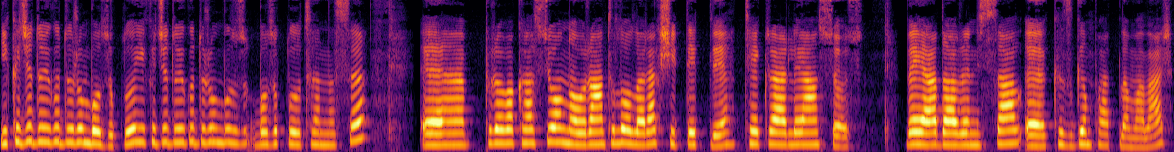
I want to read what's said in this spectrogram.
Yıkıcı duygu durum bozukluğu. Yıkıcı duygu durum boz- bozukluğu tanısı e, provokasyonla orantılı olarak şiddetli, tekrarlayan söz veya davranışsal e, kızgın patlamalar.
